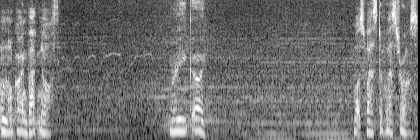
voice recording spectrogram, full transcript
I'm not going back north. Where are you going? What's west of Westeros?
